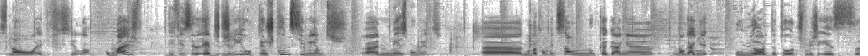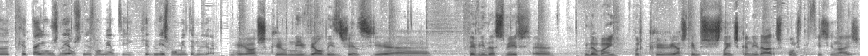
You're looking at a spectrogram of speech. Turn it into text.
senão é difícil lá. O mais difícil é gerir os teus conhecimentos uh, nesse momento. Uh, numa competição nunca ganha, não ganha o melhor de todos, mas esse que tem os nervos nesse momento e que neste momento é melhor. Eu acho que o nível de exigência uh, tem vindo a subir, uh, ainda bem, porque acho que temos excelentes candidatos, bons profissionais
